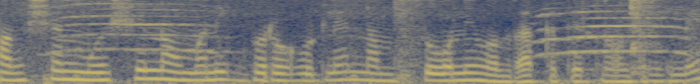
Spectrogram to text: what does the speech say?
ಫಂಕ್ಷನ್ ಮುಗಿಸಿ ನಾವು ಮನೆಗೆ ಬರೋ ಕೂಡಲೇ ನಮ್ಮ ಸೋನಿ ಒದ್ರಾಕತ್ತೈತೆ ನೋಡ್ರಿ ಇಲ್ಲಿ.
